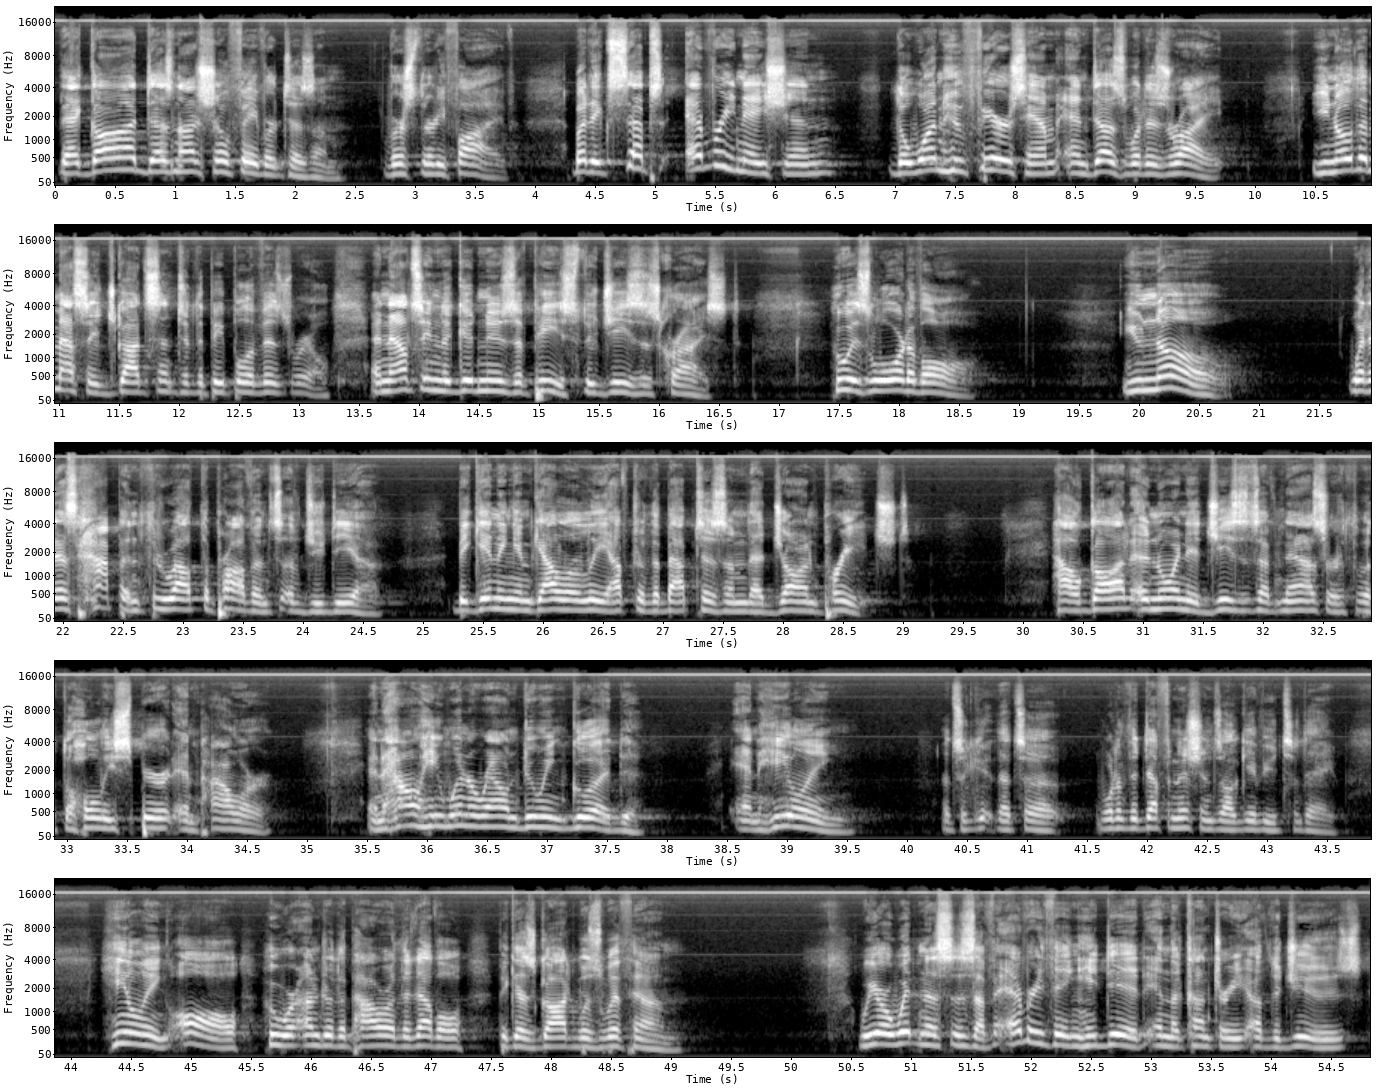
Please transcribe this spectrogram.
that God does not show favoritism. Verse 35 but accepts every nation, the one who fears him and does what is right. You know the message God sent to the people of Israel, announcing the good news of peace through Jesus Christ, who is Lord of all. You know what has happened throughout the province of Judea beginning in Galilee after the baptism that John preached. How God anointed Jesus of Nazareth with the Holy Spirit and power, and how he went around doing good and healing. That's a, that's a, one of the definitions I'll give you today. Healing all who were under the power of the devil because God was with him. We are witnesses of everything he did in the country of the Jews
